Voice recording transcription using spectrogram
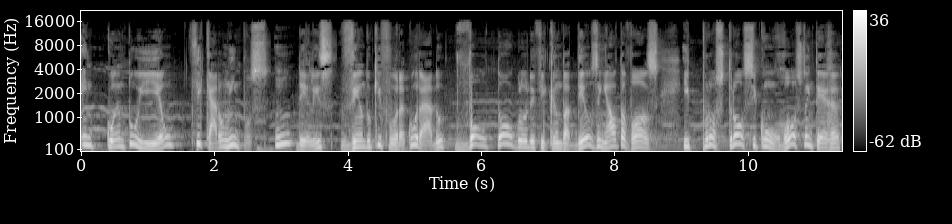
enquanto iam, ficaram limpos. Um deles, vendo que fora curado, voltou glorificando a Deus em alta voz e prostrou-se com o rosto em terra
